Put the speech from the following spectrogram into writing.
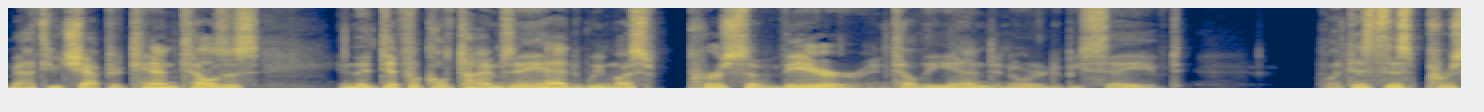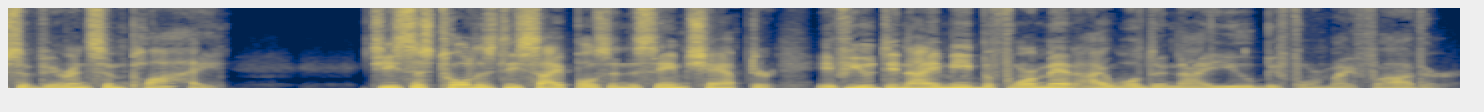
Matthew chapter 10 tells us in the difficult times ahead, we must persevere until the end in order to be saved. What does this perseverance imply? Jesus told his disciples in the same chapter, If you deny me before men, I will deny you before my Father.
